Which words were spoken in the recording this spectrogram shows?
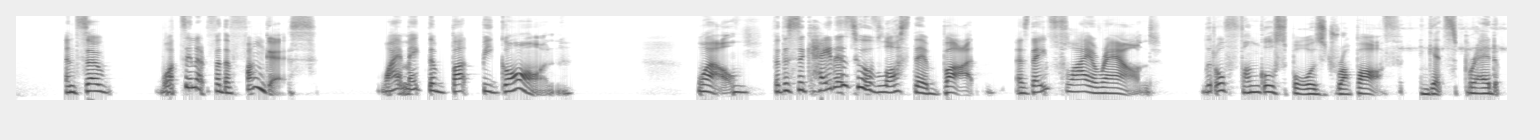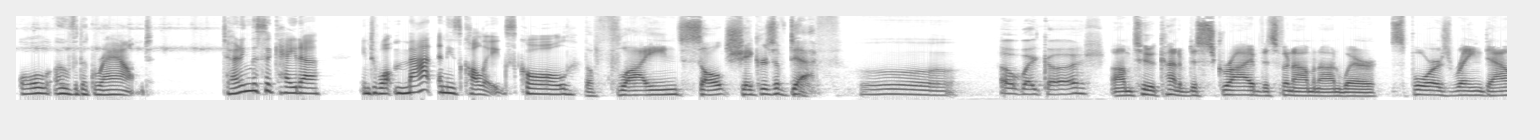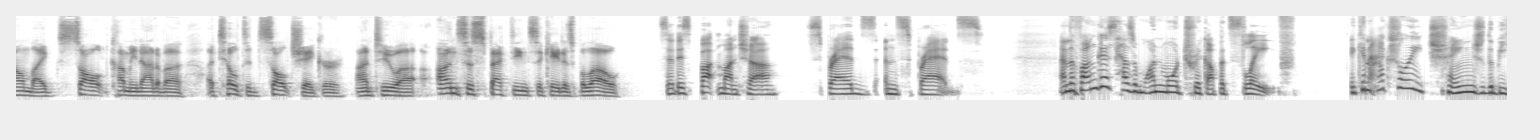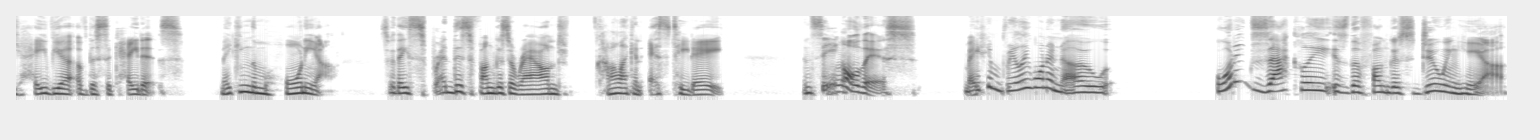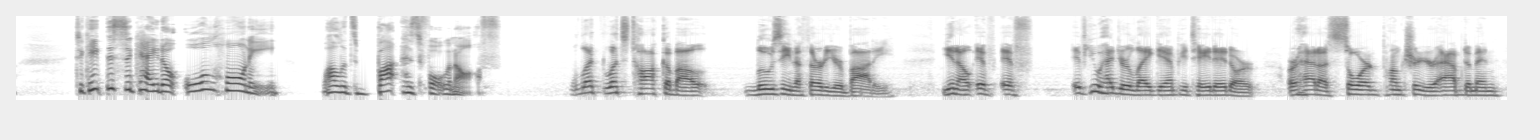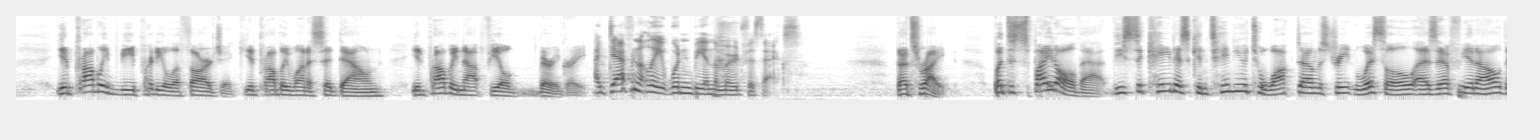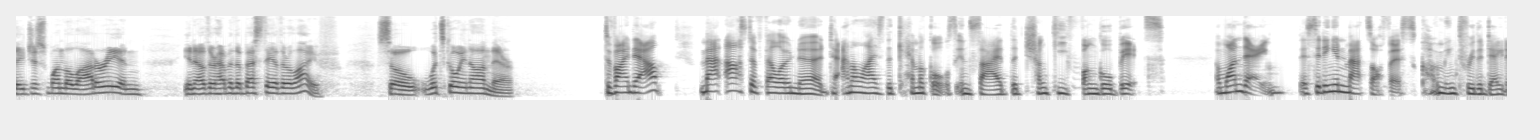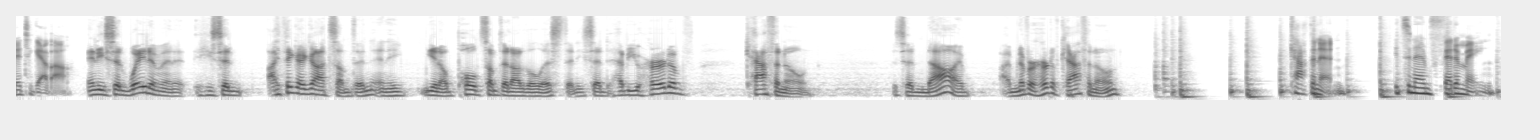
And so, what's in it for the fungus? Why make the butt be gone? Well, for the cicadas who have lost their butt, as they fly around, little fungal spores drop off and get spread all over the ground, turning the cicada into what Matt and his colleagues call the flying salt shakers of death. Ooh. Oh my gosh. Um, to kind of describe this phenomenon where spores rain down like salt coming out of a, a tilted salt shaker onto uh, unsuspecting cicadas below. So this butt muncher spreads and spreads. And the fungus has one more trick up its sleeve. It can actually change the behavior of the cicadas, making them hornier. So they spread this fungus around kind of like an STD. And seeing all this made him really want to know what exactly is the fungus doing here to keep this cicada all horny while its butt has fallen off? Let, let's talk about losing a third of your body. You know, if, if, if you had your leg amputated or, or had a sword puncture your abdomen, you'd probably be pretty lethargic. You'd probably want to sit down. You'd probably not feel very great. I definitely wouldn't be in the mood for sex. That's right. But despite all that, these cicadas continue to walk down the street and whistle as if, you know, they just won the lottery and, you know, they're having the best day of their life. So, what's going on there? To find out, Matt asked a fellow nerd to analyze the chemicals inside the chunky fungal bits. And one day, they're sitting in Matt's office combing through the data together. And he said, Wait a minute. He said, I think I got something. And he, you know, pulled something out of the list and he said, Have you heard of cathinone? I said, No, I I've never heard of cathinone. Cathinone. It's an amphetamine.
